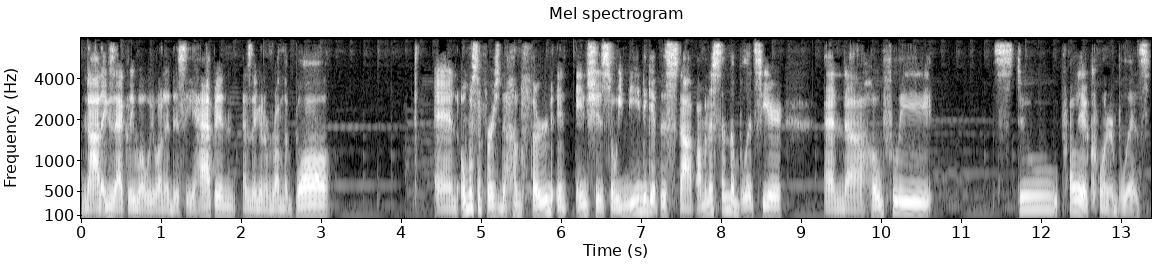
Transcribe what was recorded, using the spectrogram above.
Not exactly what we wanted to see happen as they're going to run the ball. And almost a first down, third and inches. So we need to get this stop. I'm going to send the blitz here and uh, hopefully do probably a corner blitz.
